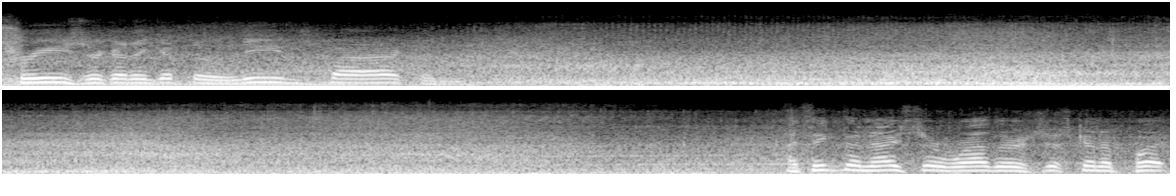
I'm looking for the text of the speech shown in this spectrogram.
trees are going to get their leaves back and I think the nicer weather is just going to put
